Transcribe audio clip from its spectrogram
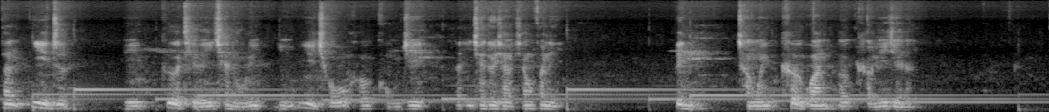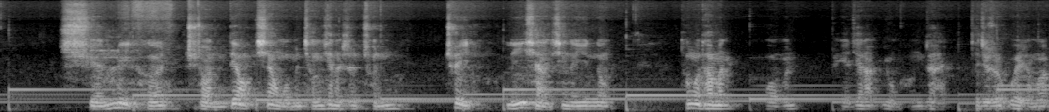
但意志与个体的一切努力，与欲求和恐惧的一切对象相分离，并成为客观和可理解的。旋律和转调向我们呈现的是纯粹理想性的运动。通过它们，我们瞥见了永恒之海。这就是为什么，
